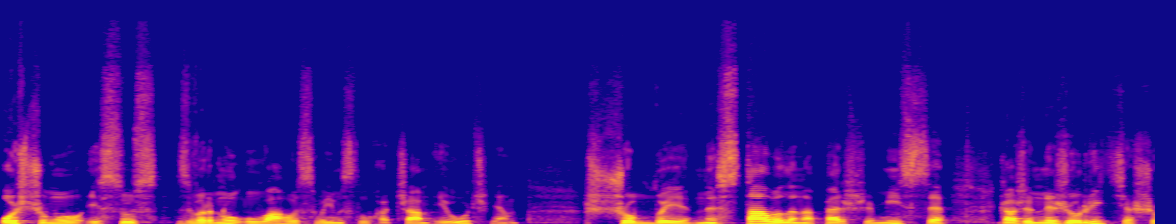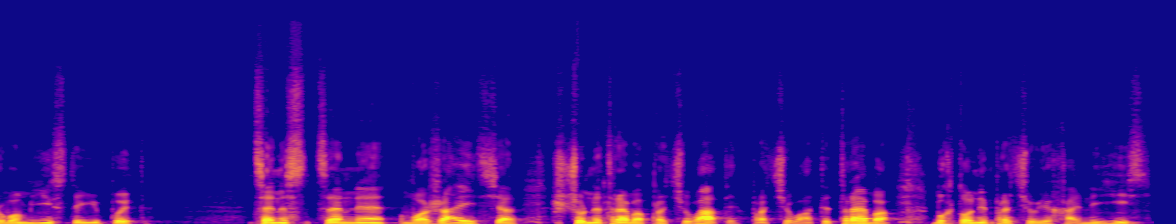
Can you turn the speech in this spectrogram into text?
Ось чому Ісус звернув увагу своїм слухачам і учням, щоби не ставили на перше місце, каже, не журіться, що вам їсти і пити. Це не, це не вважається, що не треба працювати. Працювати треба, бо хто не працює, хай не їсть.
